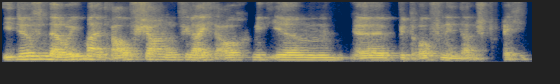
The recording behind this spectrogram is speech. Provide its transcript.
die dürfen da ruhig mal draufschauen und vielleicht auch mit ihrem äh, Betroffenen dann sprechen.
